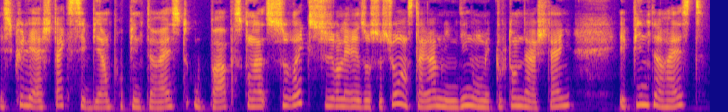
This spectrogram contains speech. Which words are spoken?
est-ce que les hashtags c'est bien pour Pinterest ou pas? Parce qu'on a, c'est vrai que sur les réseaux sociaux, Instagram, LinkedIn, on met tout le temps des hashtags. Et Pinterest,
